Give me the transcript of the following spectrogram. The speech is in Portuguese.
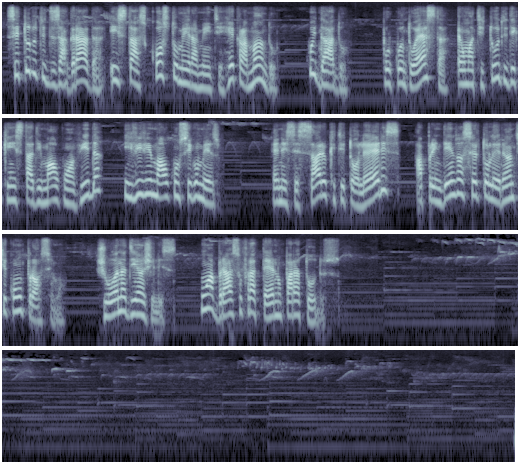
Se tudo te desagrada e estás costumeiramente reclamando, cuidado, porquanto esta é uma atitude de quem está de mal com a vida e vive mal consigo mesmo. É necessário que te toleres, aprendendo a ser tolerante com o próximo. Joana de Ângeles, um abraço fraterno para todos.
